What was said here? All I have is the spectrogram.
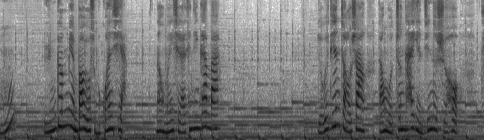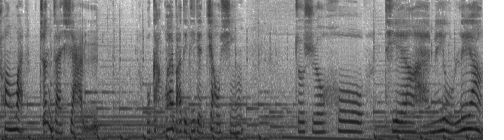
嗯。云跟面包有什么关系啊？那我们一起来听听看吧。有一天早上，当我睁开眼睛的时候，窗外正在下雨。我赶快把弟弟给叫醒。这时候天还没有亮，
